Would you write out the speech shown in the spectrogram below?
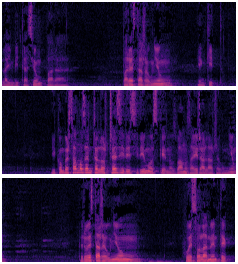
la invitación para, para esta reunión en Quito. Y conversamos entre los tres y decidimos que nos vamos a ir a la reunión. Pero esta reunión fue solamente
